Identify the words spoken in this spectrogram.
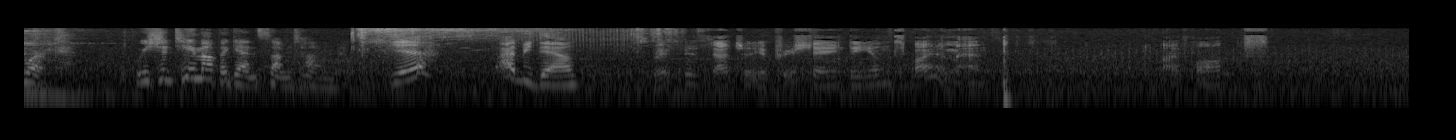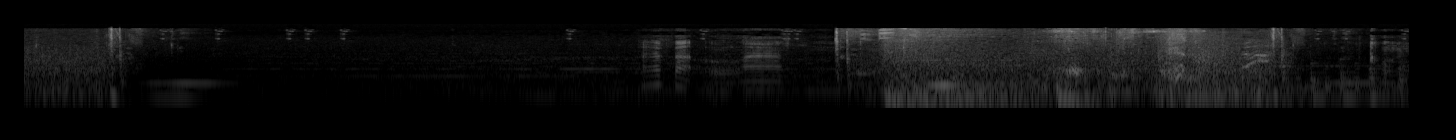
Nice work. We should team up again sometime. Yeah? I'd be down. Rick is actually appreciating the young Spider-Man. My Fox. That's that last one. Coney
